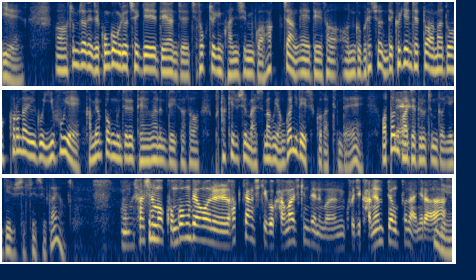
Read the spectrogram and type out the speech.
예. 어, 좀 전에 이제 공공의료 체계에 대한 이제 지속적인 관심과 확장에 대해서 언급을 해주셨는데 그게 이제 또 아마도 코로나19 이후에 감염병 문제를 대응하는 데 있어서 부탁해 주실 말씀하고 연관이 돼 있을 것 같은데 어떤 네. 과제들을 좀 더 얘기해 주실 수 있을까요? 음, 사실 뭐 공공병원을 확장시키고 강화시킨다는 건 굳이 감염병뿐 아니라 예.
